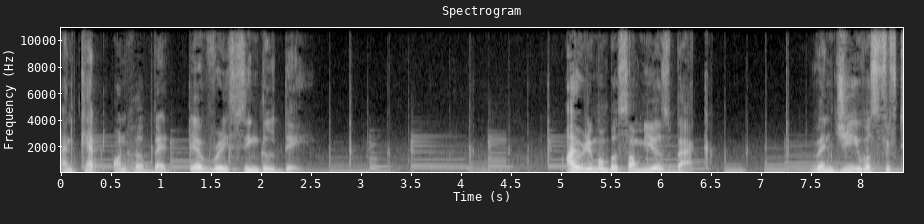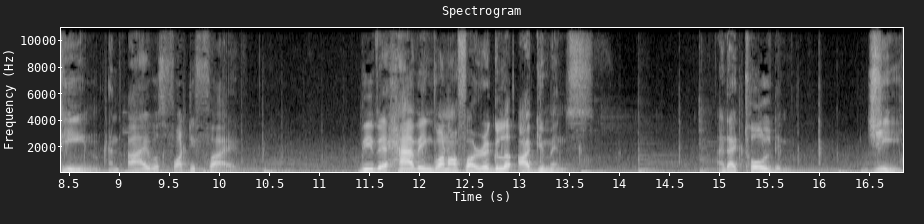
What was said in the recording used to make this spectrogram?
and kept on her bed every single day. I remember some years back when G was 15 and I was 45 we were having one of our regular arguments. And I told him, G,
